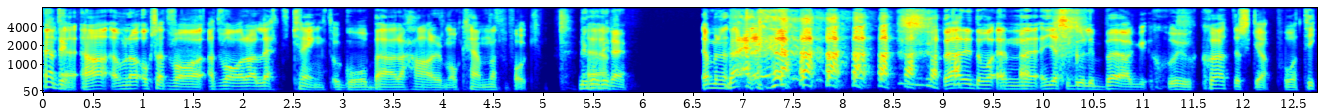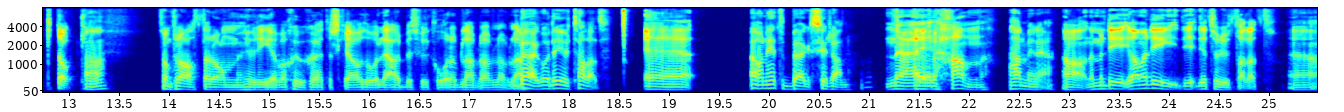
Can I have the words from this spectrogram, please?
En till. Eh, Ja, men också att vara, att vara lättkränkt och gå och bära harm och hämnas på folk. Nu går vi eh, vidare. Ja, men, det här är då en, en jättegullig bögsjuksköterska på TikTok Ja. som pratar om hur det är att vara sjuksköterska och dåliga arbetsvillkor och bla bla bla. bla. Bög, och det är uttalat. Eh, Ja, hon heter Bögsyrran. nej, Eller- han. Han menar jag. Ja, nej, men det, ja, men det, det, det tror jag är uttalat. Eh,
